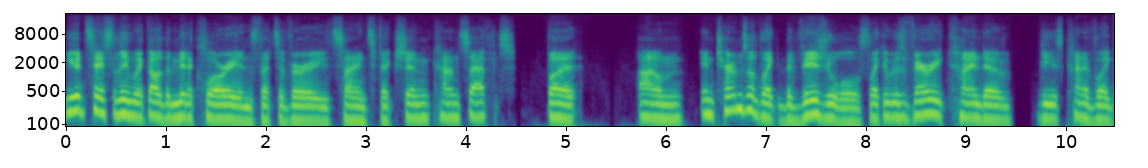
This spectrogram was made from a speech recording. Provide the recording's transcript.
you could say something like, "Oh, the midichlorians." That's a very science fiction concept, but um, in terms of like the visuals, like it was very kind of these kind of like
